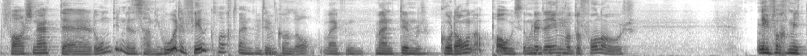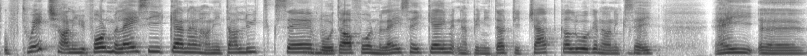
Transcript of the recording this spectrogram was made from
fährst nicht äh, Runden. Das habe ich hure viel gemacht während, der, Colo- während, während der Corona-Pause. wo ich bei- du followst. Einfach mit, auf Twitch habe ich Formel 1 eingegeben, dann habe ich da Leute gesehen, Mhm. die da Formel 1 haben gegamet, dann bin ich dort in den Chat schauen, dann habe ich gesagt, hey, äh,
